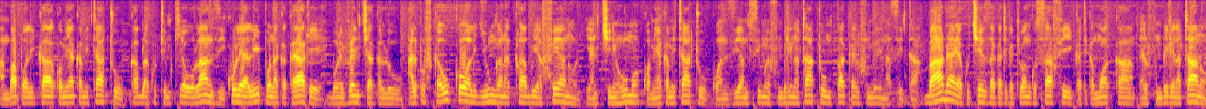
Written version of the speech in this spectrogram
ambapo alikaa kwa miaka mitatu kabla ya kutimkia Uholanzi kule alipo na kaka yake Bonaventure Kalou. Alipofika huko alijiunga na klabu ya Feyenoord ya nchini humo kwa miaka mitatu kuanzia msimu elfu mbili na tatu mpaka elfu mbili na sita. Baada ya kucheza katika kiwango safi katika mwaka elfu mbili na tano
